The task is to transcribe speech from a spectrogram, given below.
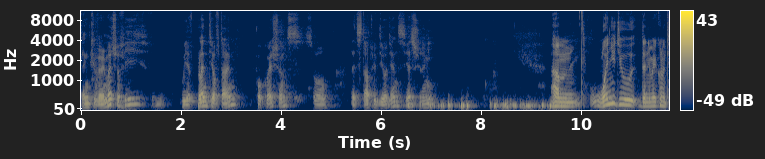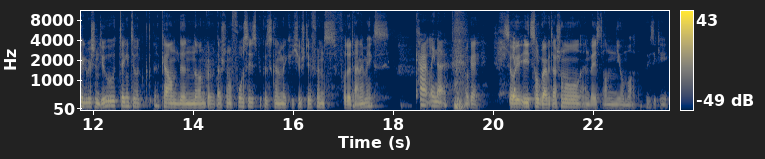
Thank you very much, Sophie. We have plenty of time for questions, so let's start with the audience. Yes, Jeremy? Um, when you do the numerical integration, do you take into account the non-gravitational forces because it's going to make a huge difference for the dynamics? Currently, no. Okay, so it's all gravitational and based on NeoMod, basically,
